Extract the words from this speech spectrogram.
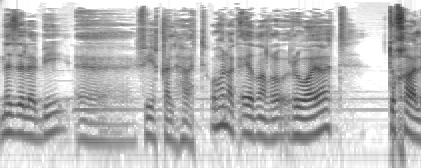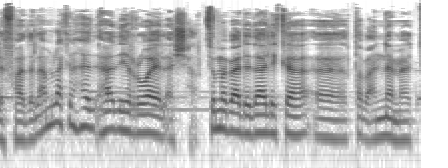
نزل ب آه، في قلهات. وهناك أيضا روايات تخالف هذا الأمر لكن هذه الرواية الأشهر. ثم بعد ذلك آه، طبعا نمت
